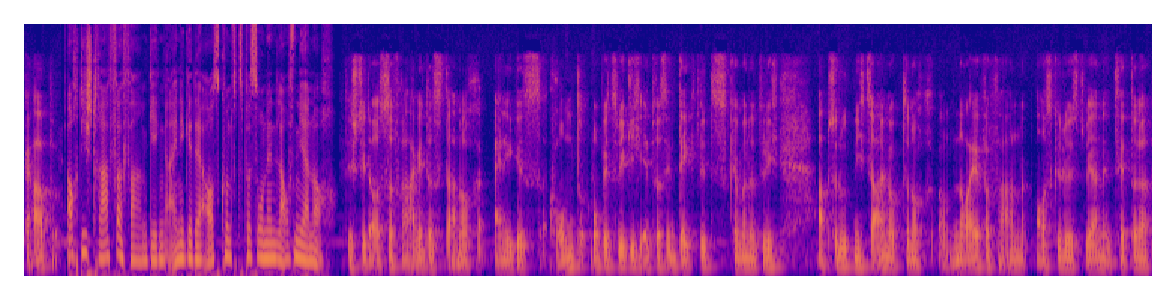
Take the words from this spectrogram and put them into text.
gab. Auch die Strafverfahren gegen einige der Auskunftspersonen laufen ja noch. Es steht außer Frage, dass da noch einiges kommt. Ob jetzt wirklich etwas entdeckt wird, das kann man natürlich absolut nicht sagen, ob da noch neue Verfahren ausgelöst werden etc.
